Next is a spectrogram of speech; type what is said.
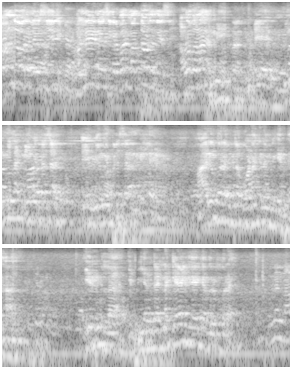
ஆண்டவரை நேசி உன்னை நேசிக்கிற மாதிரி மத்தவனை நேசி. அவ்வளவுதானே? நீங்கள நீங்க பேச நீங்க மறுபுறத்துல உனக்கு நம்பிக்கை இருக்கா? இருக்குல்ல இப்ப என்கிட்ட என்ன கேள்வி கேட்க விரும்புற? என்னன்னா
